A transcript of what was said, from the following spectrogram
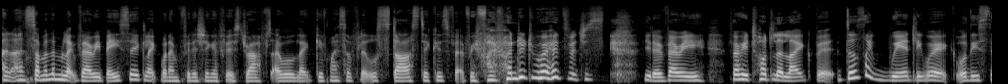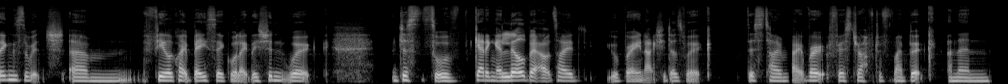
And, and some of them like very basic. Like when I'm finishing a first draft, I will like give myself little star stickers for every 500 words, which is, you know, very, very toddler like, but it does like weirdly work. All these things which um, feel quite basic or like they shouldn't work just sort of getting a little bit outside your brain actually does work. This time I wrote first draft of my book and then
